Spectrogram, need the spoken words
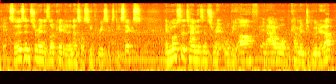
Okay, so this instrument is located in SLC 366 and most of the time this instrument will be off and I will come in to boot it up.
